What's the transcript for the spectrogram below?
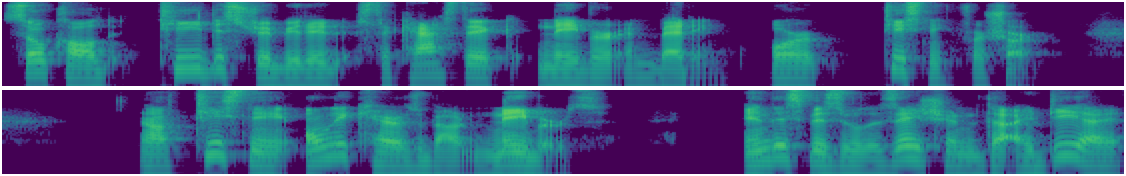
so-called T-distributed stochastic neighbor embedding, or TSNE for short. Now, TSNE only cares about neighbors. In this visualization, the idea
